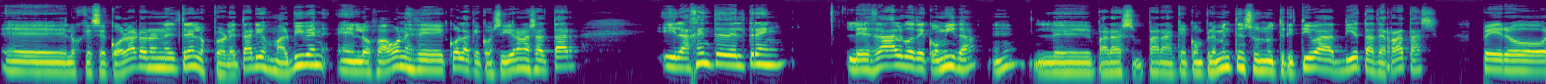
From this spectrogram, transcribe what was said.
eh, los que se colaron en el tren, los proletarios, malviven en los vagones de cola que consiguieron asaltar y la gente del tren les da algo de comida ¿eh? para, para, que complementen su nutritiva dieta de ratas, pero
